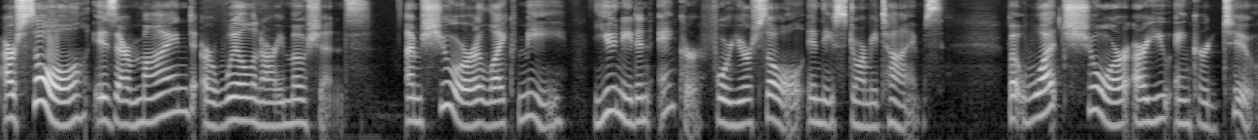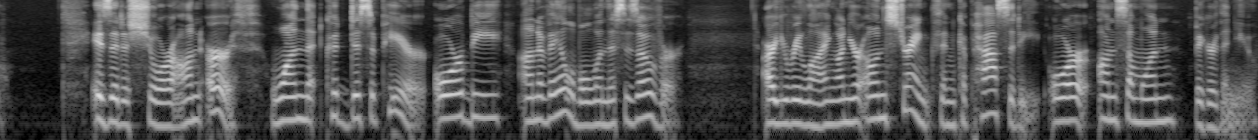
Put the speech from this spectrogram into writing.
Our soul is our mind, our will, and our emotions. I'm sure, like me, you need an anchor for your soul in these stormy times. But what shore are you anchored to? Is it a shore on earth, one that could disappear or be unavailable when this is over? Are you relying on your own strength and capacity or on someone bigger than you?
